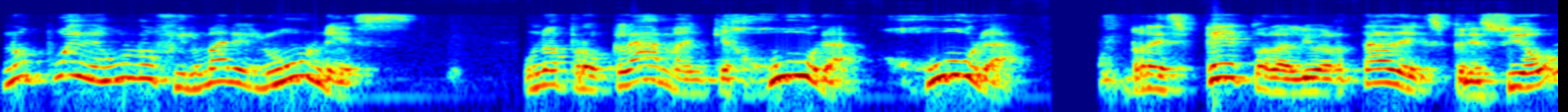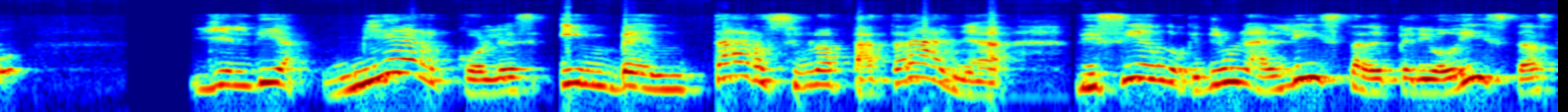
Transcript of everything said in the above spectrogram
No puede uno firmar el lunes una proclama en que jura, jura respeto a la libertad de expresión y el día miércoles inventarse una patraña diciendo que tiene una lista de periodistas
